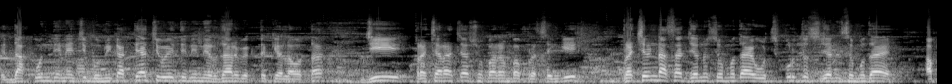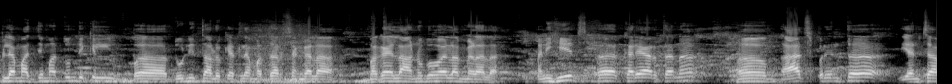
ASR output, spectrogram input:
हे दाखवून देण्याची भूमिका त्याच वेळी त्यांनी निर्धार व्यक्त केला होता जी प्रचाराच्या शुभारंभाप्रसंगी प्रचंड असा जनसमुदाय उत्स्फूर्त जनसमुदाय आपल्या माध्यमातून देखील ब दोन्ही तालुक्यातल्या मतदारसंघाला बघायला अनुभवायला मिळाला. आणि हीच खऱ्या अर्थानं आजपर्यंत यांचा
